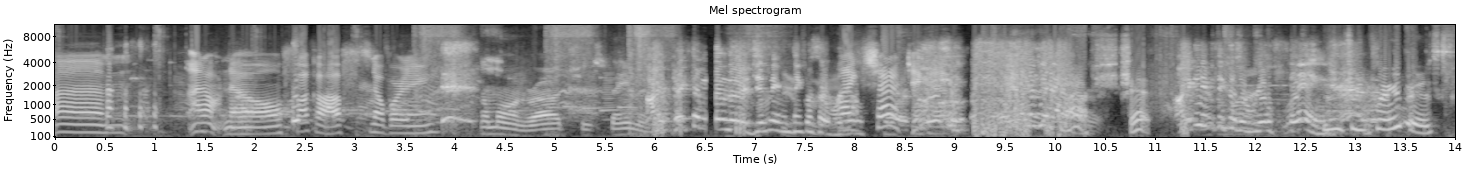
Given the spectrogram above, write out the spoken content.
Um, I don't know. Fuck off. Snowboarding. Come on, Rod. She's famous. I picked the one that I didn't even think was a real Like, shut up, sport. Oh, shit. I didn't even think it was a real thing. Famous.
